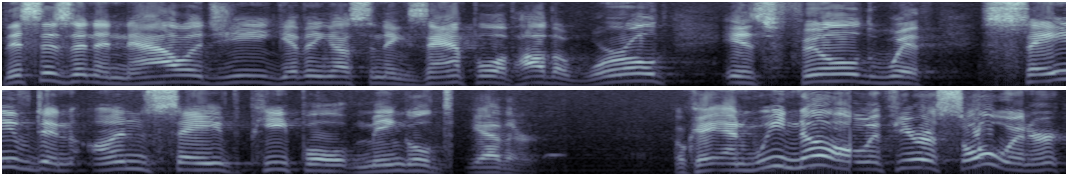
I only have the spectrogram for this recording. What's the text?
This is an analogy giving us an example of how the world is filled with saved and unsaved people mingled together. Okay, and we know if you're a soul winner,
